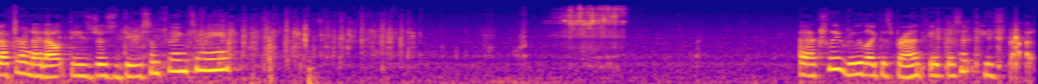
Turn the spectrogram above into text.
Like after a night out, these just do something to me. I actually really like this brand. It doesn't taste bad.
